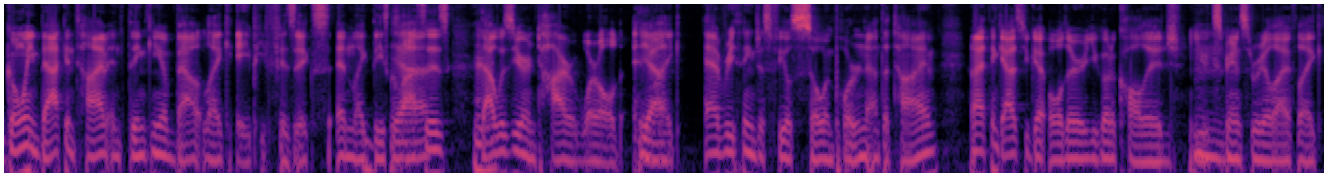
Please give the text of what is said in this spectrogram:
going back in time and thinking about like AP physics and like these Yeah. classes, that mm-hmm. was your entire world. And Yeah. like everything just feels so important at the time. And I think as you get older, you go to college, you mm. experience the real life, like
